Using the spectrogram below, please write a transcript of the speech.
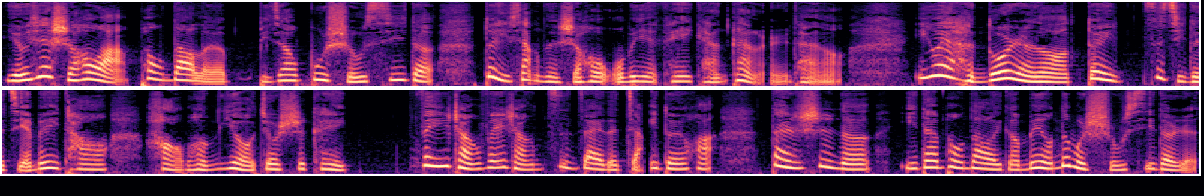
有一些时候啊，碰到了比较不熟悉的对象的时候，我们也可以侃侃而谈哦。因为很多人哦，对自己的姐妹淘、好朋友，就是可以非常非常自在的讲一堆话，但是呢，一旦碰到一个没有那么熟悉的人，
